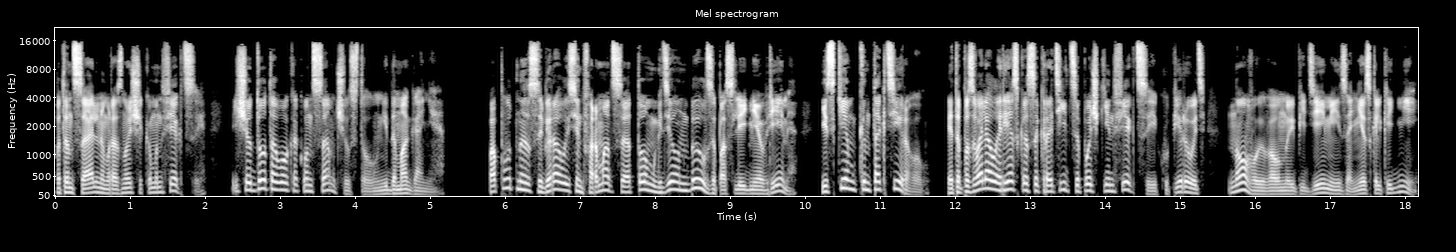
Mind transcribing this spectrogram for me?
потенциальным разносчиком инфекции еще до того, как он сам чувствовал недомогание. Попутно собиралась информация о том, где он был за последнее время и с кем контактировал. Это позволяло резко сократить цепочки инфекции и купировать новую волну эпидемии за несколько дней.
